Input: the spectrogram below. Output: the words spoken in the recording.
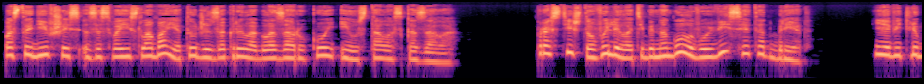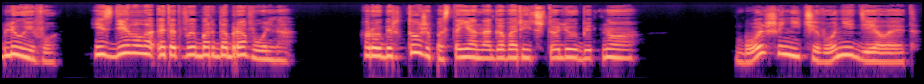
Постыдившись за свои слова, я тут же закрыла глаза рукой и устало сказала. «Прости, что вылила тебе на голову весь этот бред. Я ведь люблю его и сделала этот выбор добровольно. Роберт тоже постоянно говорит, что любит, но...» «Больше ничего не делает».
